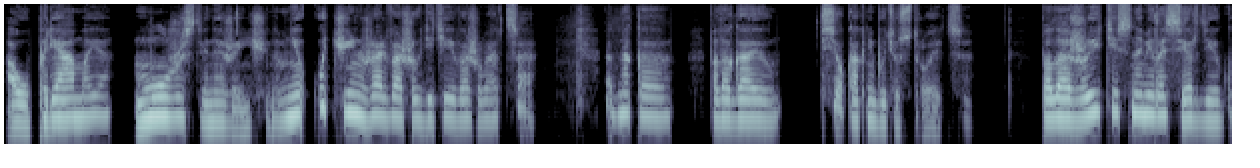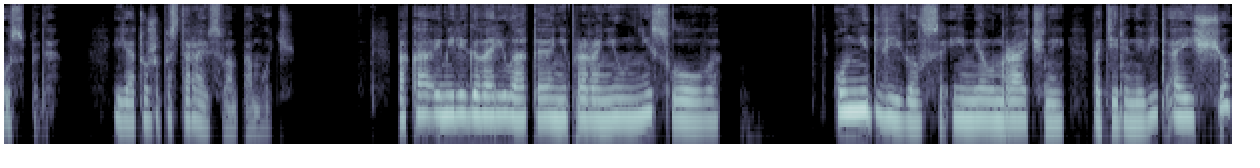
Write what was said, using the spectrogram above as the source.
а упрямая, мужественная женщина. Мне очень жаль ваших детей и вашего отца. Однако, полагаю, все как-нибудь устроится. Положитесь на милосердие Господа, и я тоже постараюсь вам помочь. Пока Эмили говорила, Атеа не проронил ни слова. Он не двигался и имел мрачный, потерянный вид, а еще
